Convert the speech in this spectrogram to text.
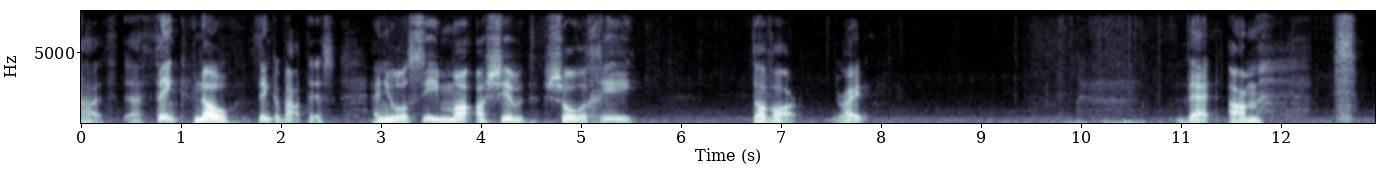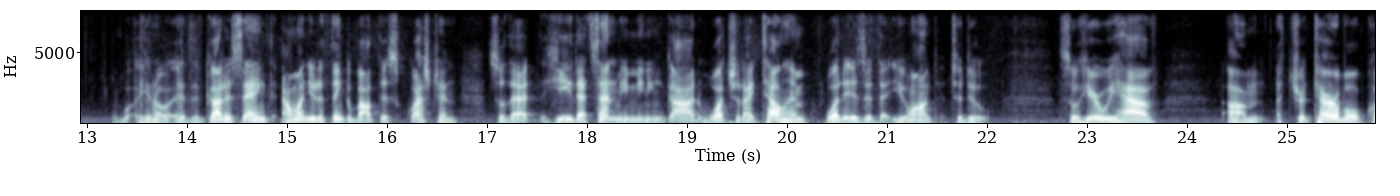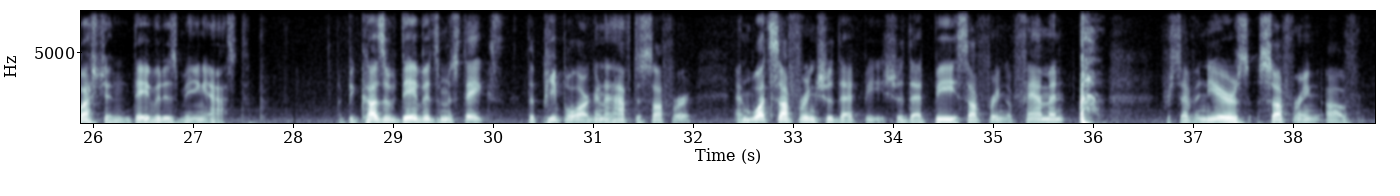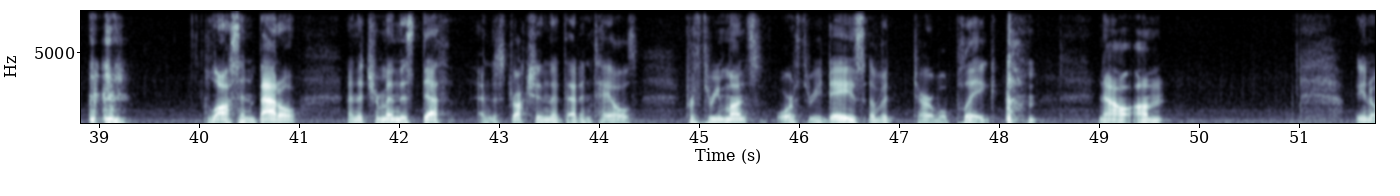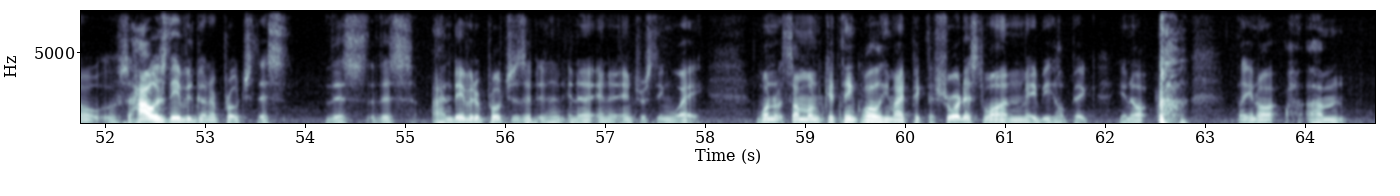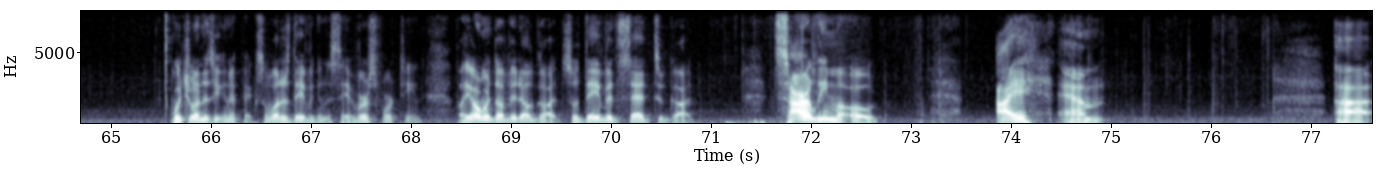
uh, uh, think no think about this and you will see ma ashiv sholachi davar right? That um, you know, God is saying, I want you to think about this question so that he that sent me, meaning God, what should I tell him? What is it that you want to do? So here we have um, a terrible question David is being asked. because of David's mistakes, the people are going to have to suffer. And what suffering should that be? Should that be suffering of famine for seven years, suffering of loss in battle, and the tremendous death and destruction that that entails for three months or three days of a terrible plague? now, um, you know, so how is David going to approach this? This, this, and David approaches it in, in, a, in an interesting way one someone could think, well, he might pick the shortest one. Maybe he'll pick, you know, you know, um, which one is he going to pick? So what is David going to say? Verse fourteen. Vayomer David el Gad. So David said to Gad, Tsar li ma'od. I am. Uh,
